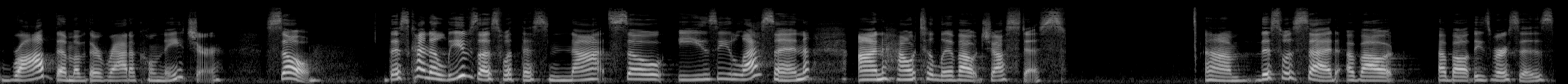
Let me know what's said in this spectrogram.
robbed them of their radical nature. So, this kind of leaves us with this not so easy lesson on how to live out justice. Um, this was said about, about these verses.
